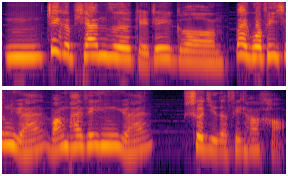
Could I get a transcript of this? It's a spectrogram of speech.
嗯，这个片子给这个外国飞行员、王牌飞行员设计的非常好，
